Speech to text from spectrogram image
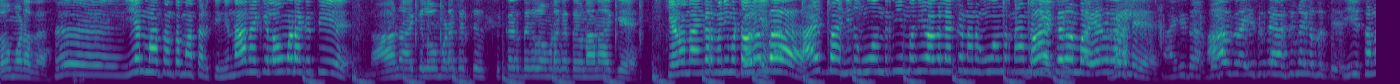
ಲವ್ ಮಾಡೋದ. ಏನ್ ಮಾತಂತ ಮಾತಾಡ್ತೀನಿ? ನಾನು ಆಕೆ ಲವ್ ಮಾಡಾಕತ್ತಿ. ನಾನು ಆಕೆ ಲವ್ ಮಾಡಾಕತ್ತಿ ಚಿಕ್ಕರ್ದಾಗ ಲವ್ ಮಾಡಾಕತ್ತೇವ್ ನಾನು ಆಕೆ. ಕೇಳೋಣ ಹಂಗಾರ ಮನಿ ಮಟ್ಟ ಆಯ್ತು ಬಾ. ನಿನ್ ನೀನು ಹೂ ಅಂದ್ರೆ ನೀ ಮದುವೆ ಆಗಲಕ್ಕ ನಾನು ಹೂ ಅಂದ್ರೆ ನಾ ಮದುವೆ ಏನಾಗಲಿ. ಆದ್ರೆ ಈ ಸತಿ ಹಸಿಮ್ನಾಗ ಗೆಲ್ತತಿ ಈ ಸಲ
